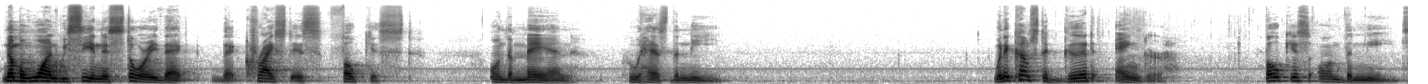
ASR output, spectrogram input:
Number one, we see in this story that, that Christ is focused on the man who has the need. When it comes to good anger, focus on the needs.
